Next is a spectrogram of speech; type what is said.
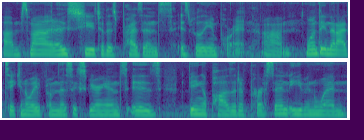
um, smile and at least see each other's presence is really important. Um, one thing that I've taken away from this experience is being a positive person, even when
